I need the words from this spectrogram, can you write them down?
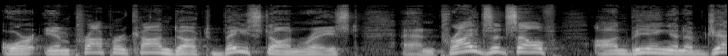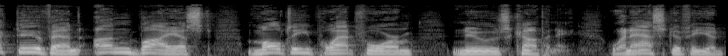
or improper conduct based on race and prides itself on being an objective and unbiased multi platform news company. When asked if he had,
